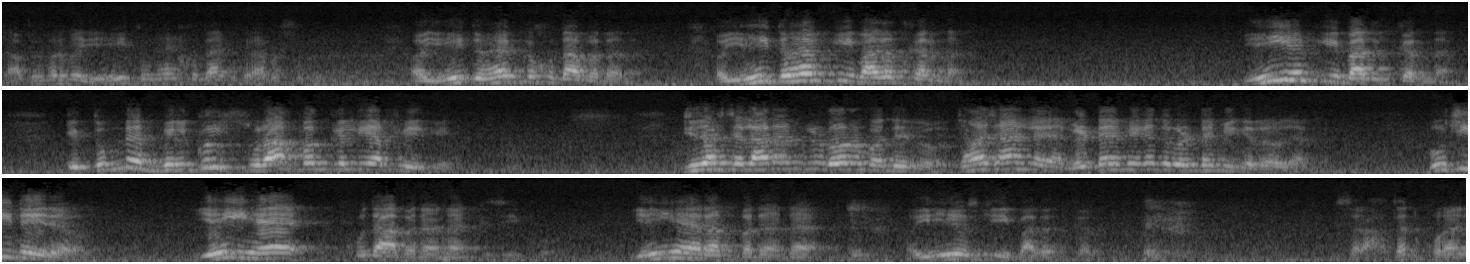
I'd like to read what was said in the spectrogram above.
تو آپ نے فرمایا یہی تو ہے، خدا کے برابر سمجھنا۔ اور یہی تو ہے ان کو خدا بنانا اور یہی تو ہے ان کی عبادت کرنا یہی ہے ان کی عبادت کرنا کہ تم نے بالکل سوراخ بند کر لیا عقلی کے جدھر چلا رہے ہیں ان کے ڈور بندے ہوئے ہو جہاں جہاں لے گڈھے میں گئے تو گڈھے میں گر رہے ہو جا کر پوچھ ہی نہیں رہے ہو یہی ہے خدا بنانا کسی کو یہی ہے رب بنانا اور یہی اس کی عبادت کرنا سراہتن قرآن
